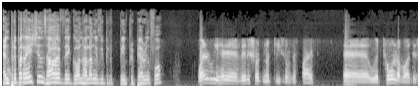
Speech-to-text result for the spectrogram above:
And preparations, how have they gone? How long have you been preparing for? Well, we had a very short notice of the fight. Uh, we were told about this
